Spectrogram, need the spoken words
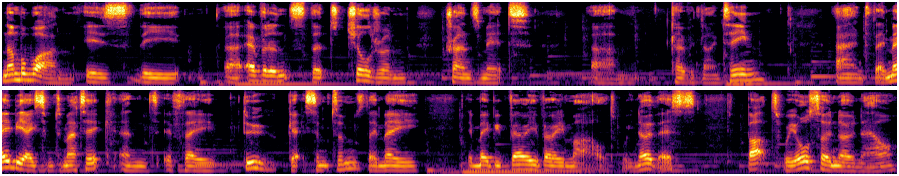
Number one is the uh, evidence that children transmit um, COVID 19 and they may be asymptomatic and if they do get symptoms they may it may be very very mild we know this but we also know now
